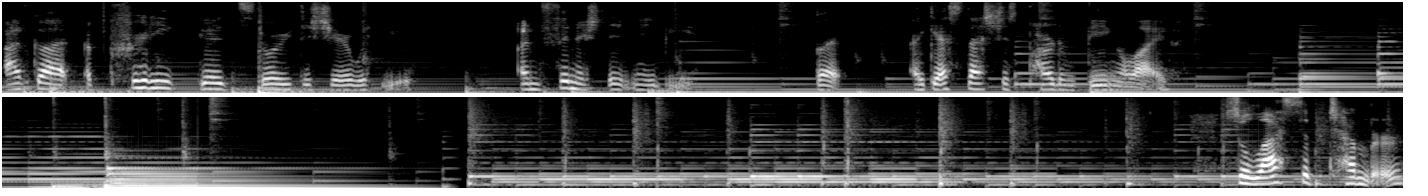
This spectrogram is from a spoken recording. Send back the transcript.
I've got a pretty good story to share with you. Unfinished it may be, but I guess that's just part of being alive. So last September,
